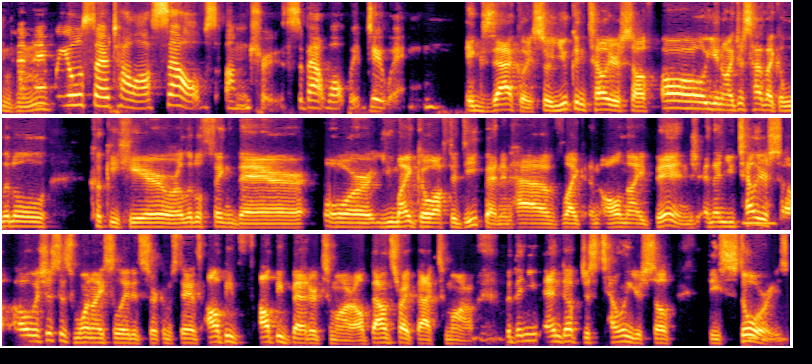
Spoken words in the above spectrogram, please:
and mhm. then we also tell ourselves untruths about what we're doing. Exactly. So you can tell yourself, oh, you know, I just had like a little cookie here or a little thing there. Or you might go off the deep end and have like an all night binge. And then you tell Mhm. yourself, oh, it's just this one isolated circumstance. I'll be, I'll be better tomorrow. I'll bounce right back tomorrow. But then you end up just telling yourself these stories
